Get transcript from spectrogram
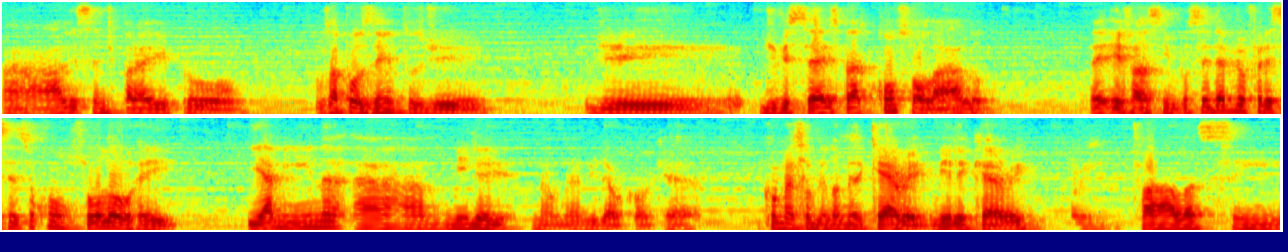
a Alicent para ir para os aposentos de, de, de Viserys para consolá-lo Ele fala assim: você deve oferecer seu consolo ao rei. E a menina, a, a Millie. Não, não é Millie Alcock, é. Como é o sobrenome? Carrie, Millie Carrie. Fala assim.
